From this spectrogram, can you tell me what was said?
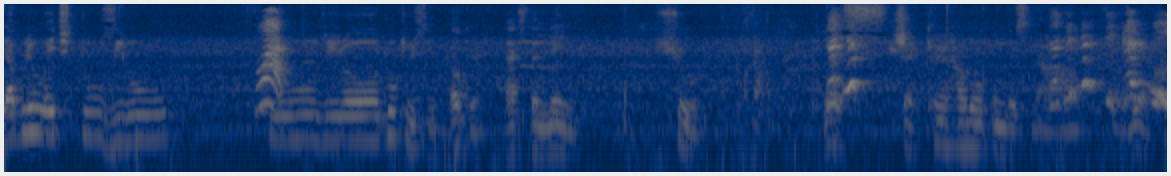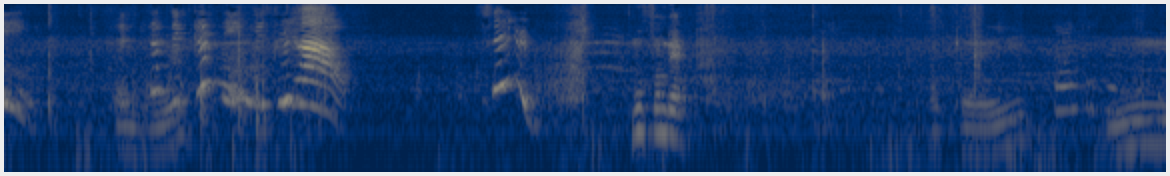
WH20 What? 202QC. Okay, that's the name. Shure. Let's check how to open this now. Is the Oh, yeah. And It's the here. ticket thing which we have. Same. Move from there. Okay. Mmm.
